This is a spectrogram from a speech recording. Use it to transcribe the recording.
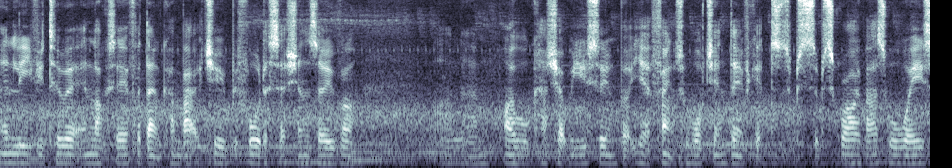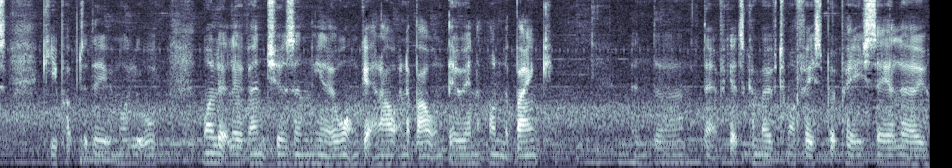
and leave you to it. And like I say, if I don't come back to you before the session's over, I will catch up with you soon. But yeah, thanks for watching. Don't forget to subscribe as always. Keep up to date with my little my little adventures and you know what I'm getting out and about and doing on the bank. And uh, don't forget to come over to my Facebook page, say hello.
